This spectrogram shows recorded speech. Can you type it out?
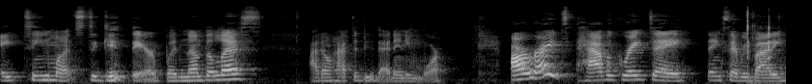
18 months to get there, but nonetheless, I don't have to do that anymore. All right, have a great day. Thanks, everybody.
